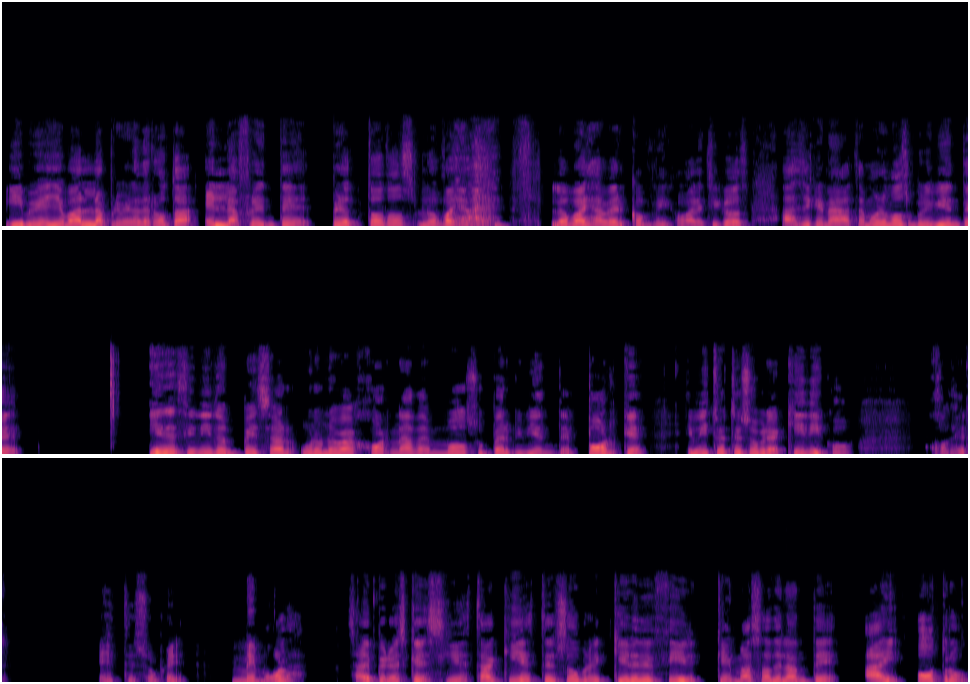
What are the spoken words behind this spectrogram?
y me voy a llevar la primera derrota en la frente, pero todos lo vais a ver, vais a ver conmigo, ¿vale, chicos? Así que nada, estamos en modo superviviente y he decidido empezar una nueva jornada en modo superviviente porque he visto este sobre aquí y digo, joder, este sobre me mola, ¿sabes? Pero es que si está aquí este sobre, quiere decir que más adelante hay otro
